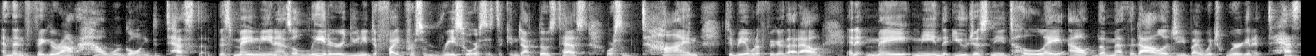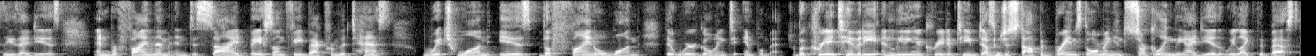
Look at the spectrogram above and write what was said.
and then figure out how we're going to test them. This may mean as a leader, you need to fight for some resources to conduct those tests or some time to be able to figure that out. And it may mean that you just need to lay out the methodology by which we're going to test these ideas and refine them and decide based on feedback from the test which one is the final one that we're going to implement. But creativity and leading a creative team doesn't just stop at brainstorming and circling the idea that we like the best.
